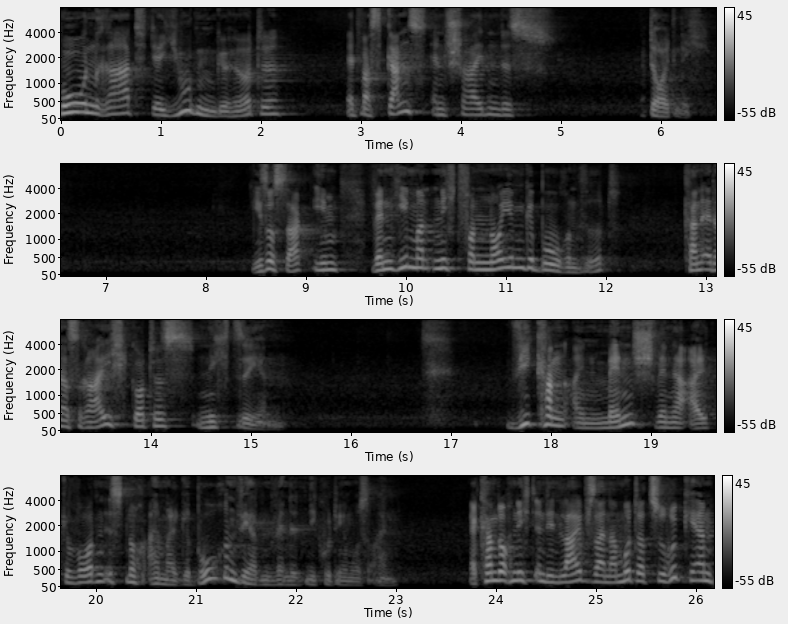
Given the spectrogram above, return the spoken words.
Hohen Rat der Juden gehörte, etwas ganz Entscheidendes deutlich. Jesus sagt ihm, wenn jemand nicht von neuem geboren wird, kann er das Reich Gottes nicht sehen. Wie kann ein Mensch, wenn er alt geworden ist, noch einmal geboren werden, wendet Nikodemus ein. Er kann doch nicht in den Leib seiner Mutter zurückkehren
